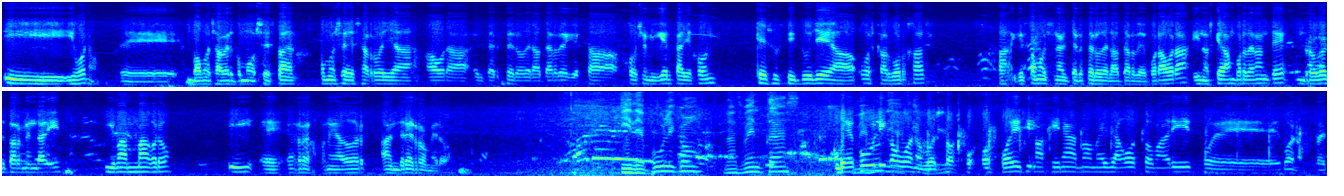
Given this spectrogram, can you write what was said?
Y, bueno, eh, vamos a ver cómo se está, cómo se desarrolla ahora el tercero de la tarde, que está José Miguel Callejón, que sustituye a Óscar Borjas. Aquí estamos en el tercero de la tarde por ahora y nos quedan por delante Roberto Armendariz, Iván Magro y eh, el rejoneador Andrés Romero. Y de público, las ventas. De público, bueno, pues os, os podéis imaginar, ¿no? Mes de agosto, Madrid, pues bueno, pues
